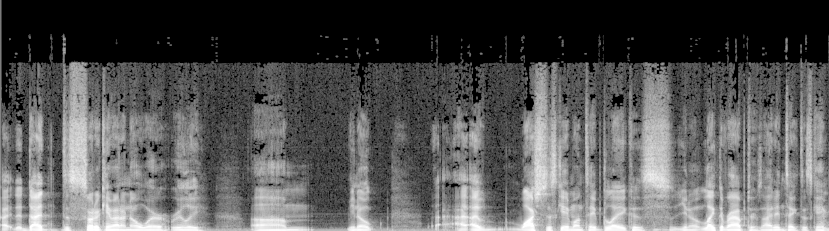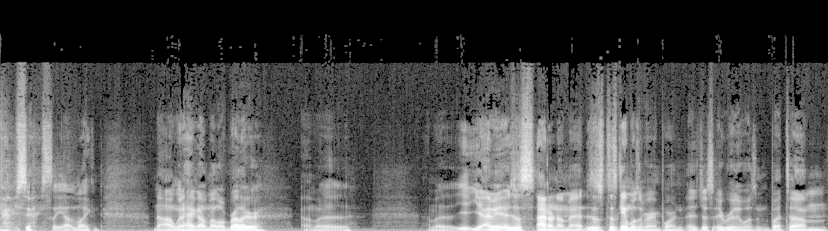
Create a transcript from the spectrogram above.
I, that this sort of came out of nowhere, really. Um, you know, I, I, watched this game on tape delay because you know, like the Raptors, I didn't take this game very seriously. I'm like, no, I'm gonna hang out with my little brother. I'm gonna but yeah, I mean, it's just I don't know, man. This this game wasn't very important. It just it really wasn't. But um,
